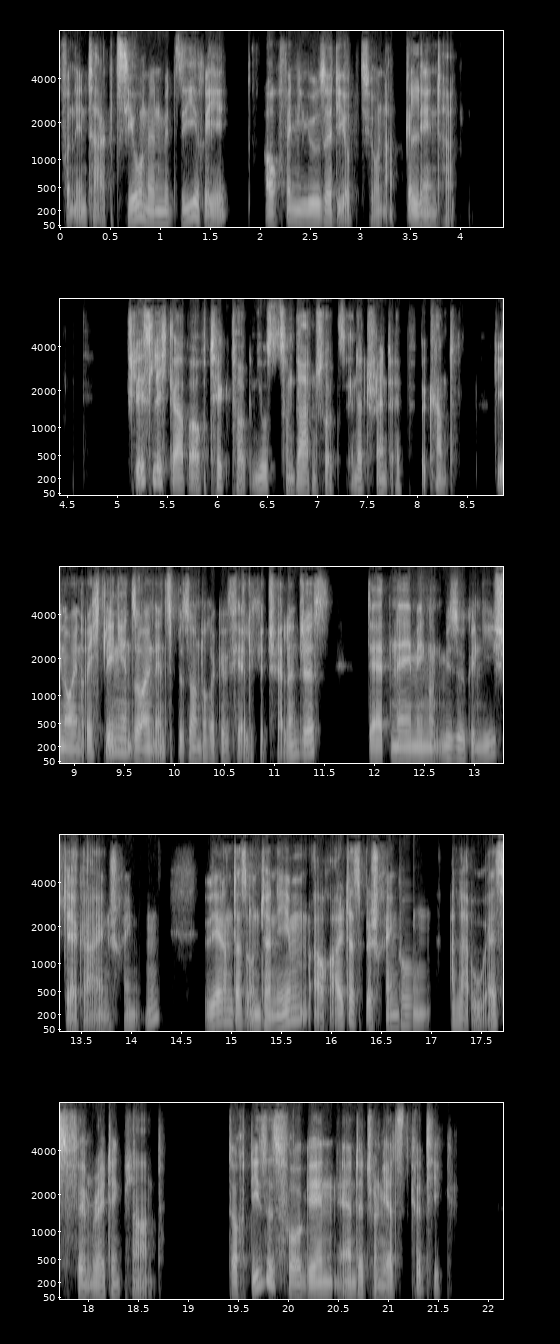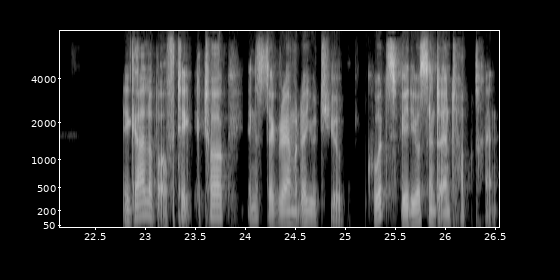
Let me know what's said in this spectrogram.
von Interaktionen mit Siri, auch wenn User die Option abgelehnt hatten. Schließlich gab auch TikTok News zum Datenschutz in der Trend-App bekannt. Die neuen Richtlinien sollen insbesondere gefährliche Challenges, Deadnaming und Misogynie stärker einschränken, während das Unternehmen auch Altersbeschränkungen aller US-Filmrating plant. Doch dieses Vorgehen erntet schon jetzt Kritik. Egal ob auf TikTok, Instagram oder YouTube, Kurzvideos sind ein Top-Trend.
